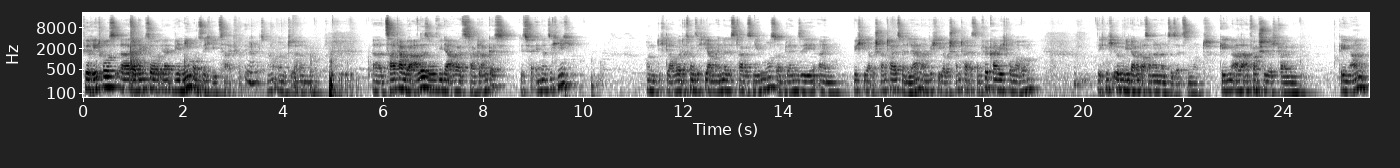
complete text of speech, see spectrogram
für Retros, äh, da denke ich so, wir nehmen uns nicht die Zeit für Retros. Mhm. Ne? Und ähm, äh, Zeit haben wir alle, so wie der Arbeitstag lang ist. Das verändert sich nicht. Und ich glaube, dass man sich die am Ende des Tages nehmen muss. Und wenn sie ein wichtiger Bestandteil ist, wenn Lernen ein wichtiger Bestandteil ist, dann führt kein Weg drum herum, sich nicht irgendwie damit auseinanderzusetzen und gegen alle Anfangsschwierigkeiten gegen an.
